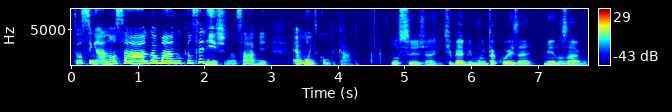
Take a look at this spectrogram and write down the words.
Então, assim, a nossa água é uma água cancerígena, sabe? É muito complicado. Ou seja, a gente bebe muita coisa, menos água.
